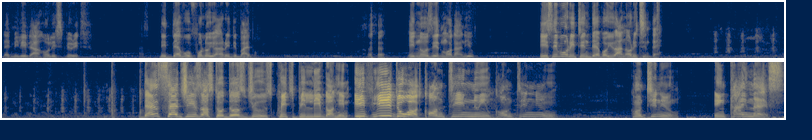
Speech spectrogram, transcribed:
They believe are Holy Spirit. The devil will follow you and read the Bible. he knows it more than you. It's even written there, but you are not written there. then said Jesus to those Jews which believed on him, If ye do what? Continue, continue, continue in kindness.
